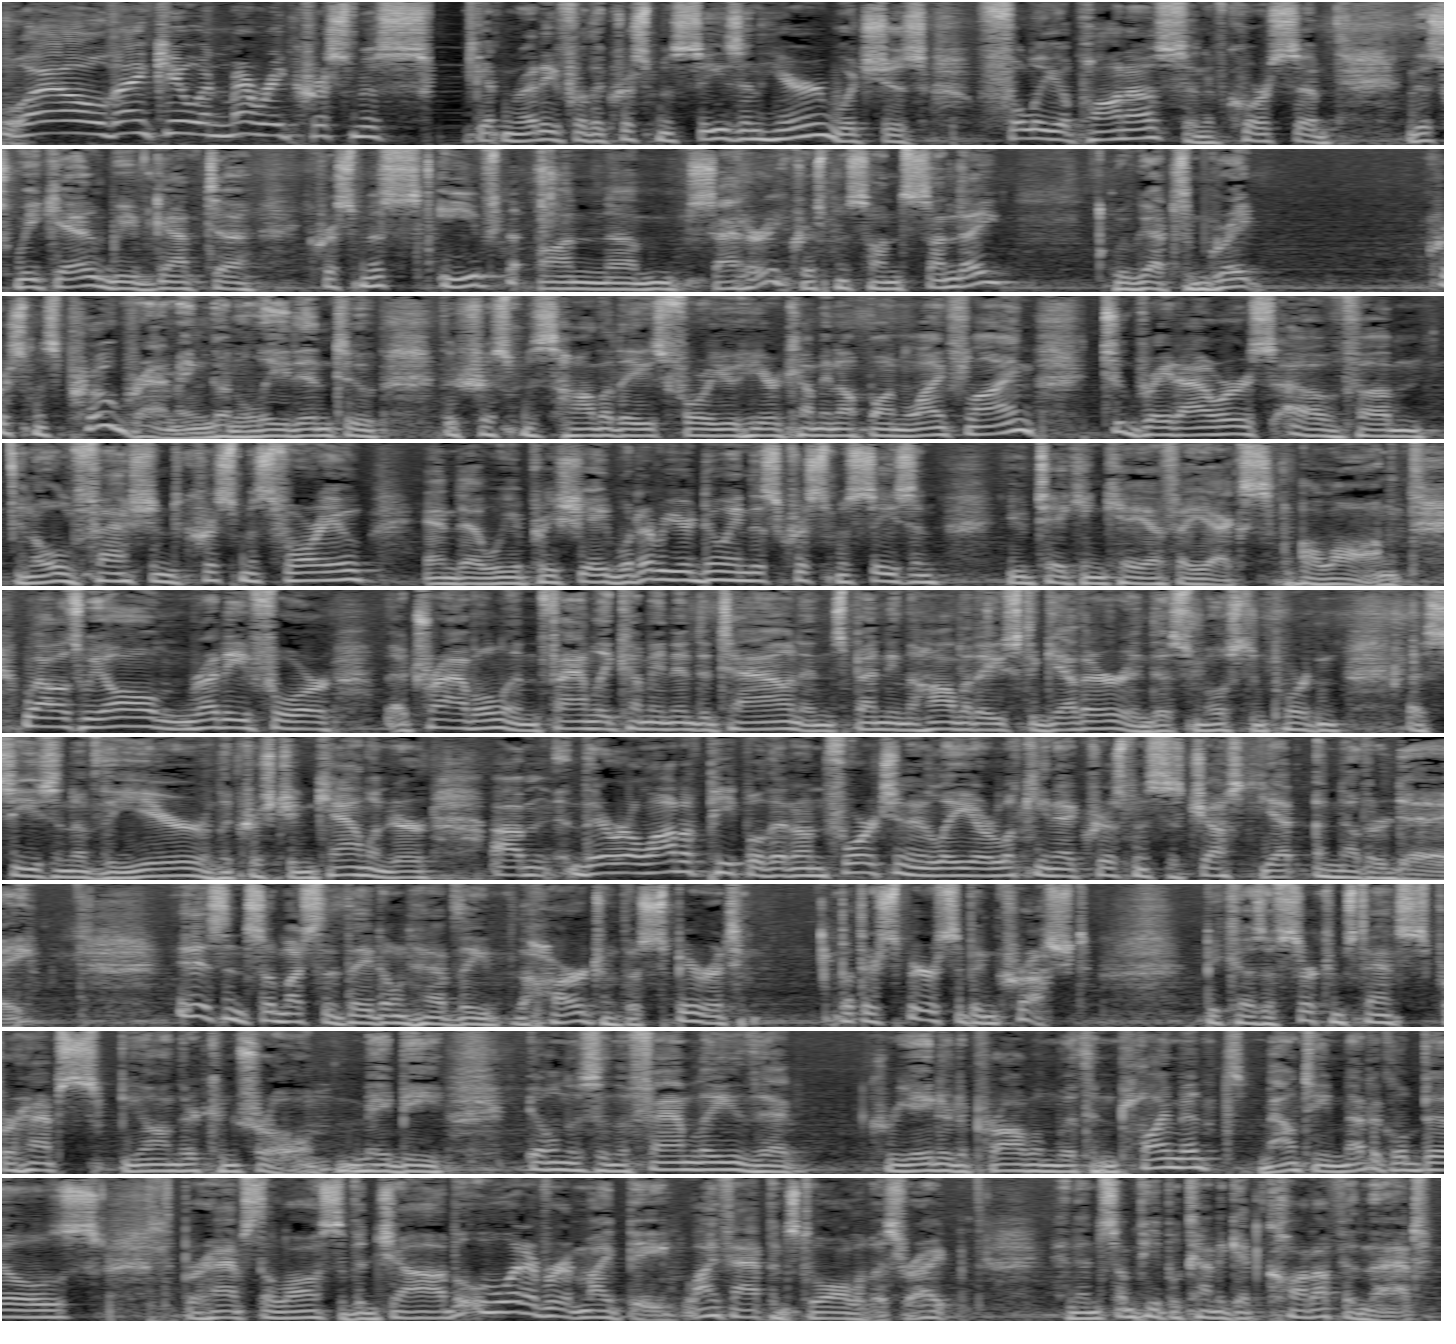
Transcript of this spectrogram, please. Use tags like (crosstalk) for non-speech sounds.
Well, thank you and Merry Christmas. Getting ready for the Christmas season here, which is fully upon us. And of course, uh, this weekend we've got uh, Christmas Eve on um, Saturday, Christmas on Sunday. We've got some great Christmas programming going to lead into the Christmas holidays for you here coming up on Lifeline. Two great hours of um, an old fashioned Christmas for you, and uh, we appreciate whatever you're doing this Christmas season, you taking KFAX along. Well, as we all ready for uh, travel and family coming into town and spending the holidays together in this most important uh, season of the year in the Christian calendar, um, there are a lot of people that unfortunately are looking at Christmas as just yet another day. Isn't so much that they don't have the, the heart or the spirit, but their spirits have been crushed because of circumstances perhaps beyond their control. Maybe illness in the family that created a problem with employment, mounting medical bills, perhaps the loss of a job, whatever it might be. Life happens to all of us, right? And then some people kind of get caught up in that.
